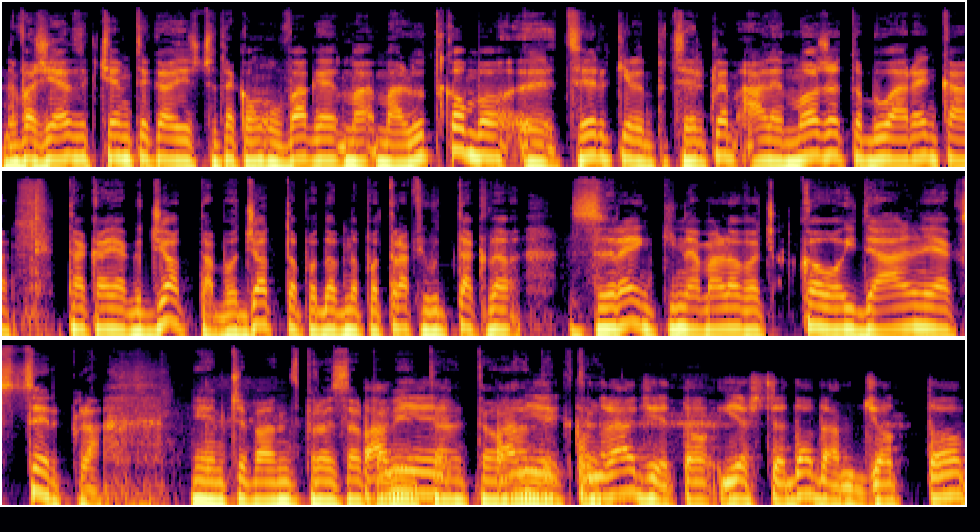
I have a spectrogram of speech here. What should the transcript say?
No właśnie, ja chciałem tylko jeszcze taką uwagę ma malutką, bo y, cyrkiem, cyrklem, ale może to była ręka taka jak Giotta, bo Giotto podobno potrafił tak na, z ręki namalować koło idealnie jak z cyrkla. Nie wiem, czy pan profesor panie, pamięta to. Panie Konradzie, to jeszcze dodam, Giotto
